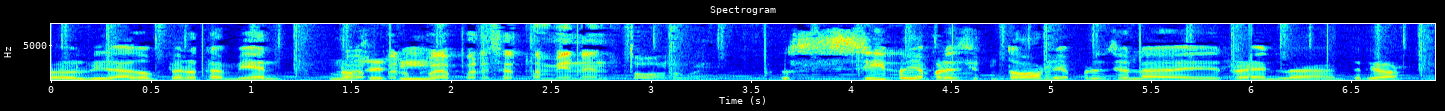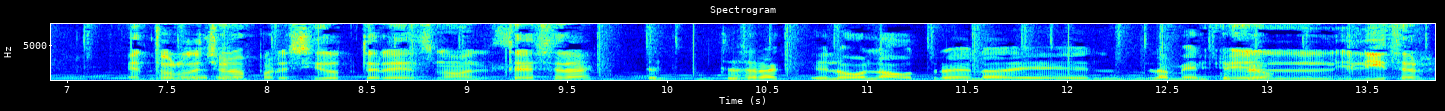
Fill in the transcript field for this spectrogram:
lo he olvidado, pero también no Ah, sé pero si. puede aparecer también en Thor, güey. pues, sí, pues ya apareció en Thor, ya apareció la, eh, en la anterior. En Thor, de hecho, han aparecido tres, ¿no? El Tesseract, El Tesseract, y luego la otra, la de la mente, creo. el, el Ether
